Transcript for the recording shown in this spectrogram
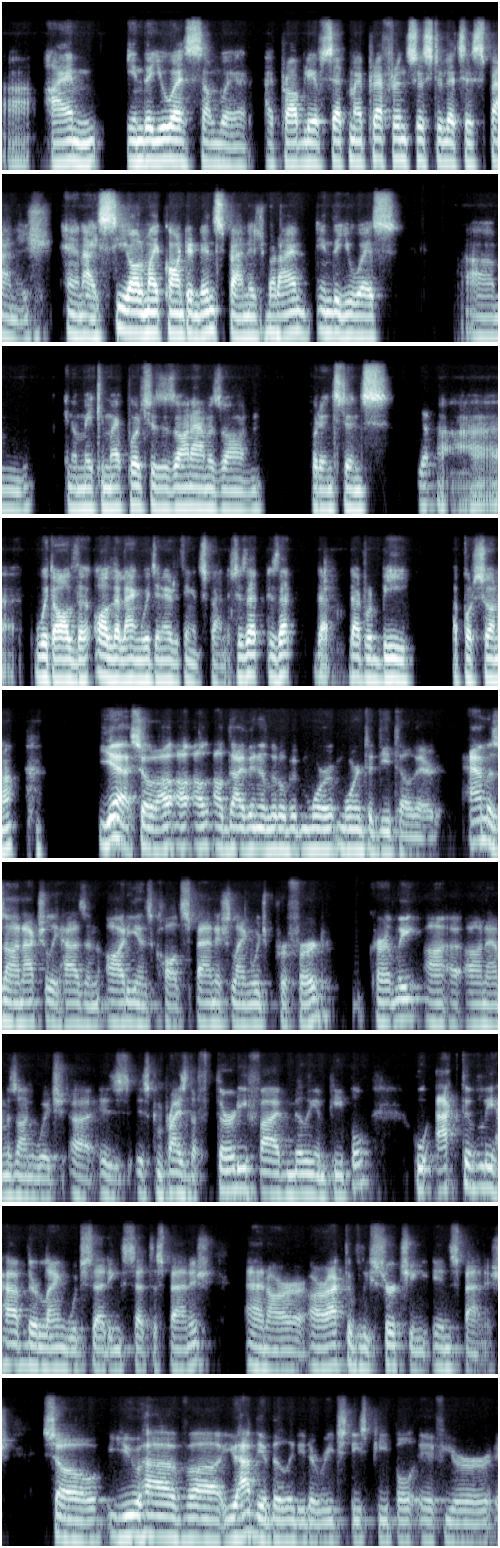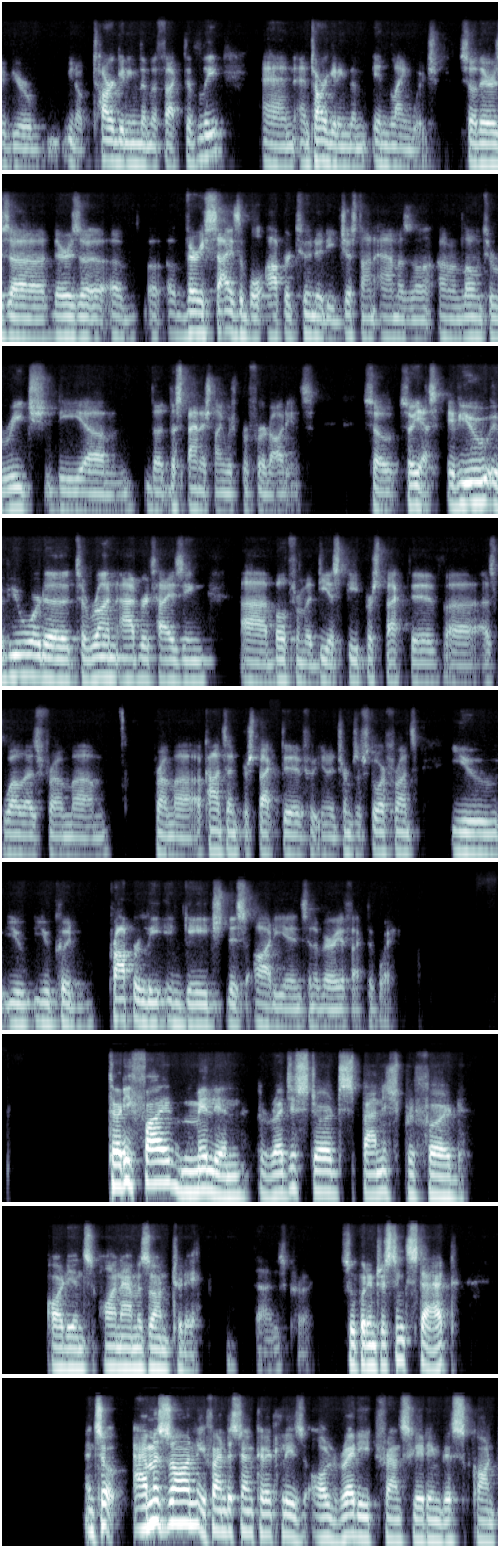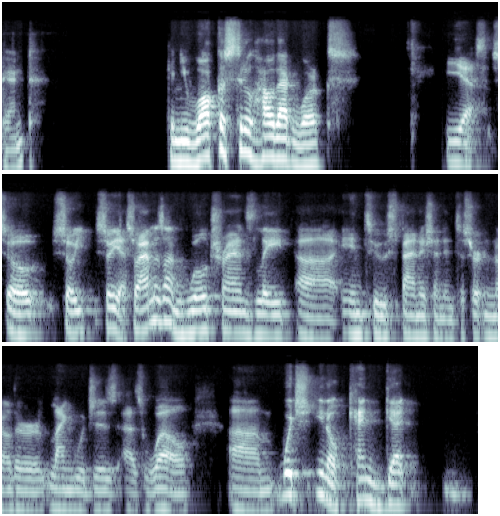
uh, I'm in the US somewhere. I probably have set my preferences to let's say Spanish, and I see all my content in Spanish, but I'm in the US um, you know making my purchases on amazon for instance yep. uh, with all the all the language and everything in spanish is that is that that that would be a persona yeah so I'll, I'll i'll dive in a little bit more more into detail there amazon actually has an audience called spanish language preferred currently uh, on amazon which uh, is is comprised of 35 million people who actively have their language settings set to spanish and are are actively searching in Spanish. So you have uh, you have the ability to reach these people if you're if you're you know targeting them effectively and and targeting them in language. So there's a there's a, a, a very sizable opportunity just on Amazon alone to reach the um, the the Spanish language preferred audience. So so yes, if you if you were to to run advertising uh, both from a DSP perspective uh, as well as from um, from a, a content perspective, you know, in terms of storefronts, you you you could properly engage this audience in a very effective way. 35 million registered Spanish preferred audience on Amazon today. That is correct. Super interesting stat. And so Amazon, if I understand correctly, is already translating this content. Can you walk us through how that works? Yes. So so so yeah. So Amazon will translate uh, into Spanish and into certain other languages as well, um, which you know can get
